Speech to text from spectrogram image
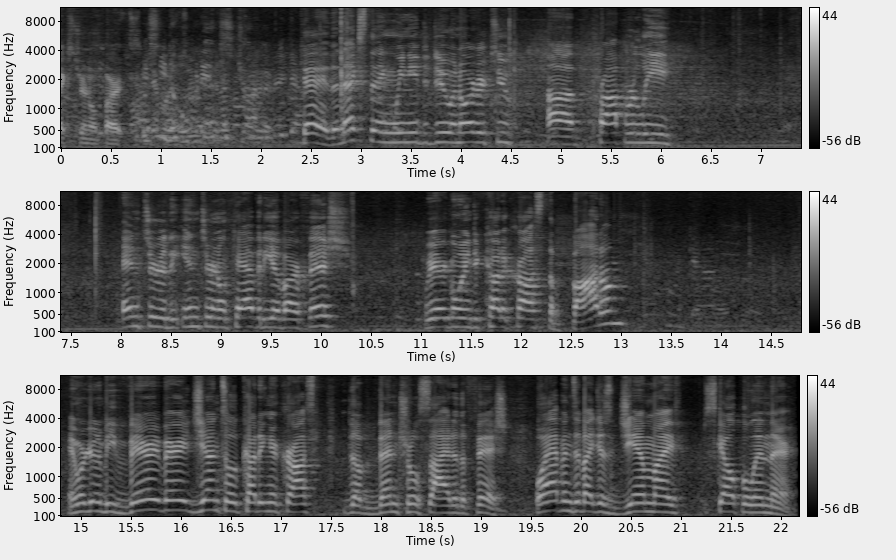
external parts. Just need to open it and strong it. Okay, the next thing we need to do in order to uh, properly enter the internal cavity of our fish, we are going to cut across the bottom. And we're going to be very, very gentle cutting across the ventral side of the fish. What happens if I just jam my scalpel in there?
